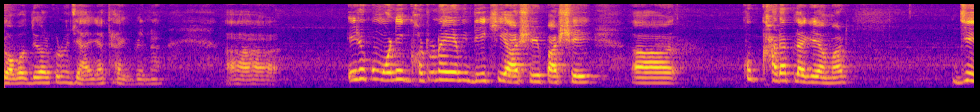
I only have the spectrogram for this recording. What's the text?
জবাব দেওয়ার কোনো জায়গা থাকবে না। এরকম অনেক ঘটনাই আমি দেখি আশেপাশে খুব খারাপ লাগে আমার যে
